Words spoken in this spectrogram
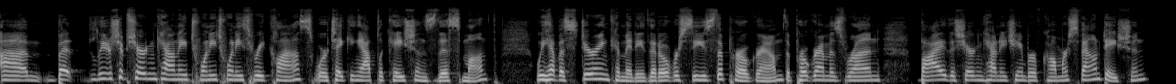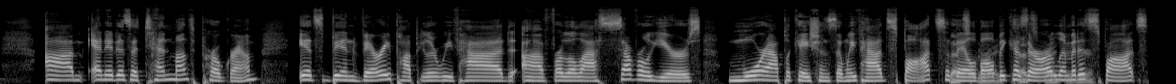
Um, but Leadership Sheridan County 2023 class, we're taking applications this month. We have a steering committee that oversees the program. The program is run by the Sheridan County Chamber of Commerce Foundation, um, and it is a 10 month program. It's been very popular. We've had uh, for the last several years more applications than we've had spots available because That's there are limited spots.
